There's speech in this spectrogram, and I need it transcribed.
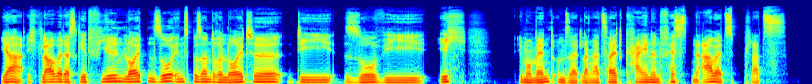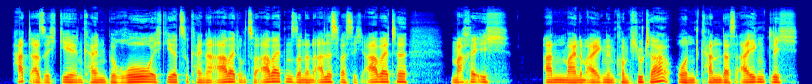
ja, ich glaube, das geht vielen Leuten so, insbesondere Leute, die so wie ich im Moment und seit langer Zeit keinen festen Arbeitsplatz hat. Also ich gehe in kein Büro, ich gehe zu keiner Arbeit, um zu arbeiten, sondern alles, was ich arbeite, mache ich an meinem eigenen Computer und kann das eigentlich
